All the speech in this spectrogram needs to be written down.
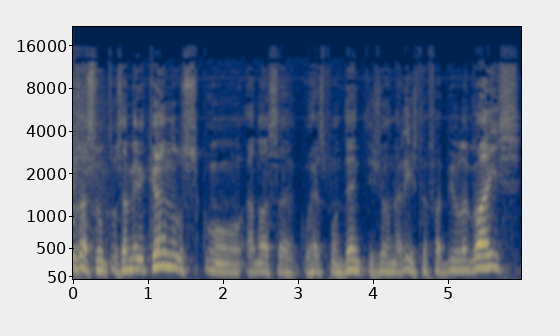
Os assuntos americanos, com a nossa correspondente jornalista Fabiola Góes.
